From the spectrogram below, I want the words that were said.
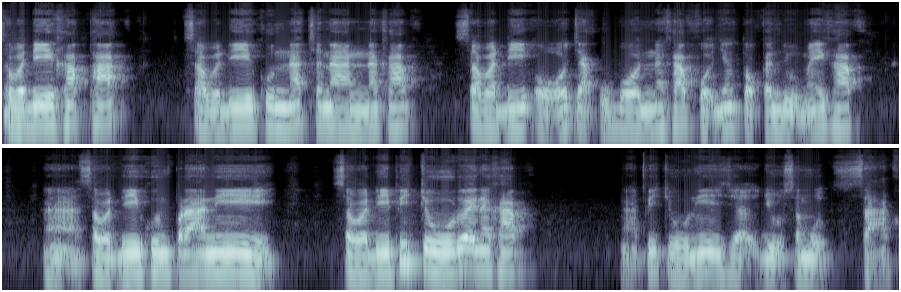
สวัสดีครับพัก สวัสดีคุณนัชนันนะครับ สวัสดีโอจากอุบลนะครับ ฝนยังตกกันอยู่ไหมครับอ่าสวัสดีคุณปราณี สวัสดีพี่จูด้วยนะครับนะพี่จูนี่จะอยู่สมุทรสาค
